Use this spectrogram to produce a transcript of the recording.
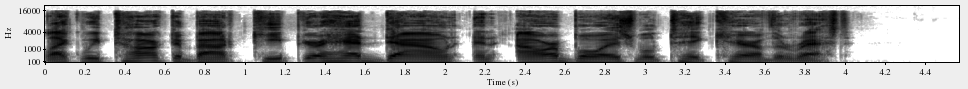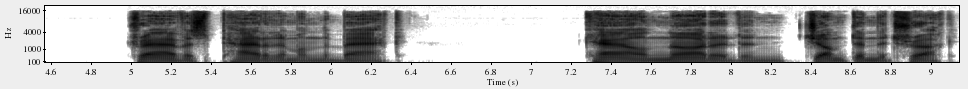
Like we talked about, keep your head down and our boys will take care of the rest. Travis patted him on the back. Cal nodded and jumped in the truck.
